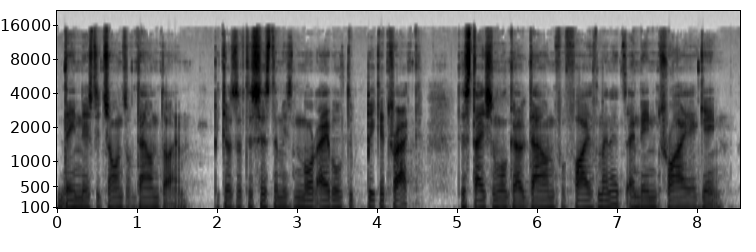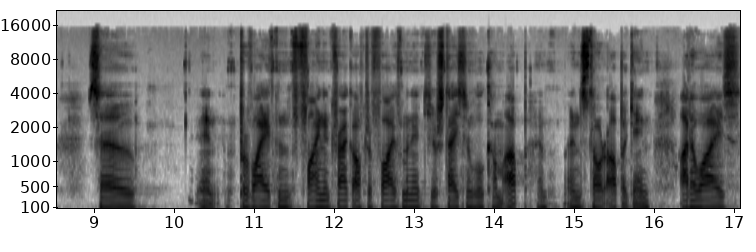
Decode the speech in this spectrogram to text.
then there's the chance of downtime. Because if the system is not able to pick a track, the station will go down for five minutes and then try again. So and provided can find a track after five minutes, your station will come up and, and start up again. Otherwise,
